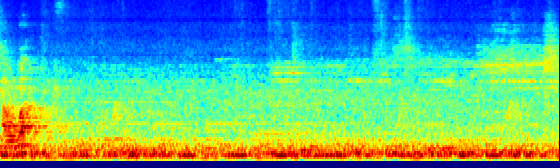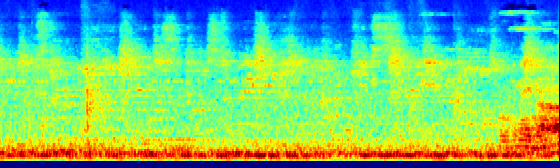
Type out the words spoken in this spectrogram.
Sâu quá. Còn cái này nó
